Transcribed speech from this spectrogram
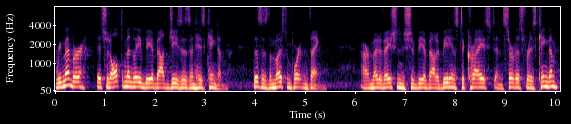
remember, it should ultimately be about Jesus and his kingdom. This is the most important thing. Our motivation should be about obedience to Christ and service for his kingdom.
